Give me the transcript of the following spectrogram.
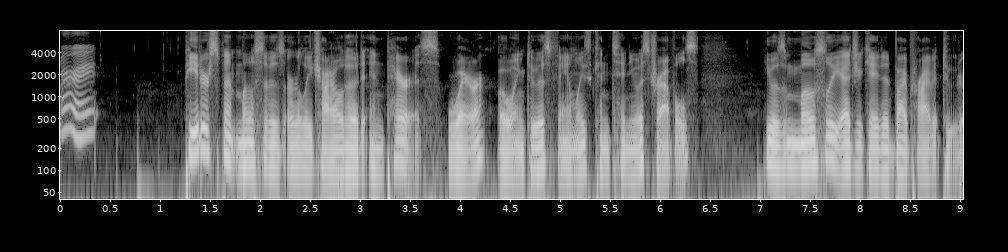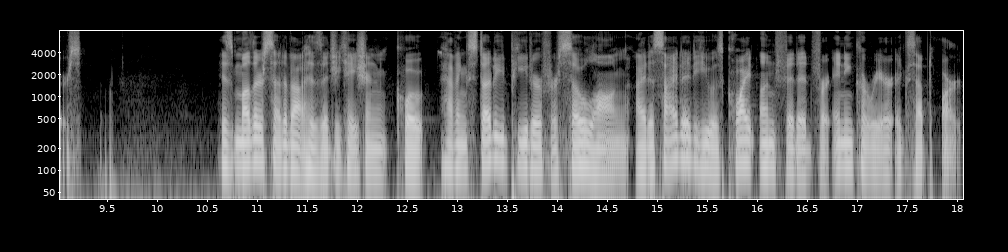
All right. Peter spent most of his early childhood in Paris, where, owing to his family's continuous travels, he was mostly educated by private tutors. His mother said about his education, quote, Having studied Peter for so long, I decided he was quite unfitted for any career except art.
